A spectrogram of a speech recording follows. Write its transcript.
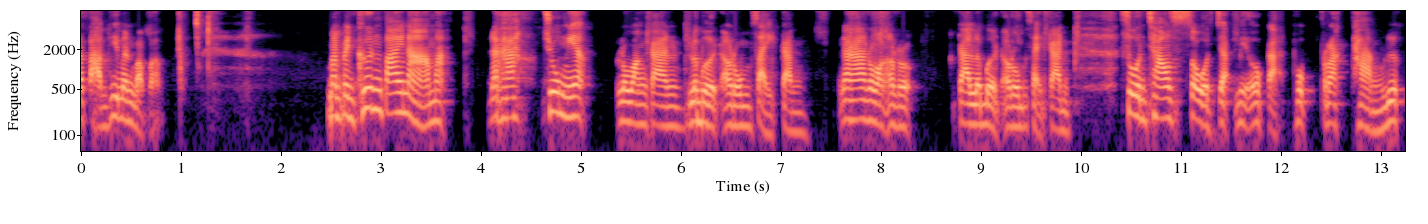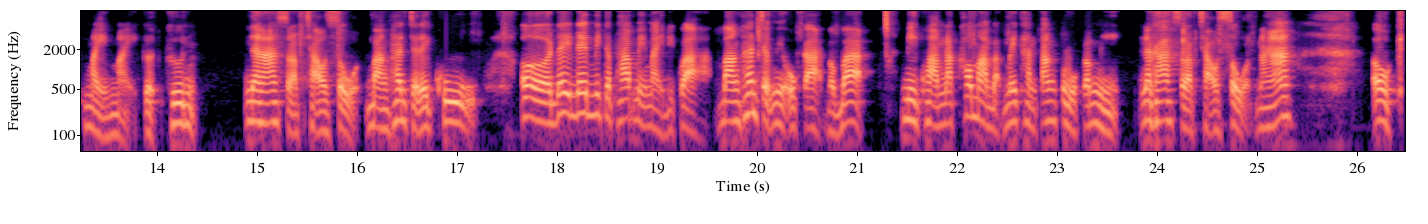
ก็ตามที่มันแบบแบบมันเป็นขึ้นใต้น้ำอะนะคะ ช่วงเนี้ย ระวังการระเบิดอารมณ์ใส่กันนะคะ ระวังอารมณ์การระเบิดอารมณ์ใส่กัน ส่วนชาวโสดจะมีโอกาสพบรักทางเลือกใหม่ ๆ เกิดขึ้น นะคะสำหรับชาวโสด บางท่านจะได้คู่ เออได้ได้มิตรภาพใหม่ ๆ ดีกว่า บางท่านจะมีโอกาสแบบว่า มีความรักเข้ามาแบบไม่ทันตั้งตัวก็มีนะคะสำหรับชาวโสดนะ โอเค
